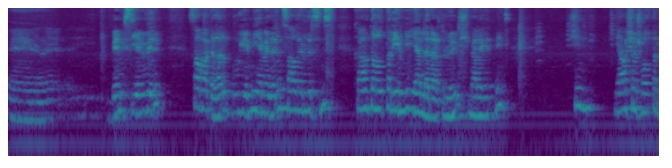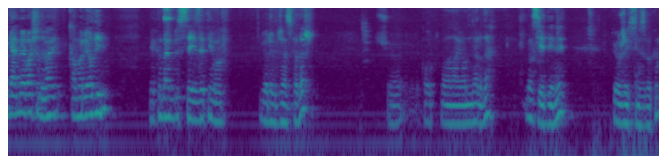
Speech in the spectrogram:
eee BMX yemi verip sabaha kadar bu yemi yemelerini sağlayabilirsiniz. Kanat balıklar yemi yerler her türlü hiç merak etmeyin. Şimdi yavaş yavaş balıklar gelmeye başladı. Ben kamerayı alayım. Yakından bir size izleteyim o görebileceğiniz kadar. Şöyle korkutmadan hayvanları da nasıl yediğini göreceksiniz bakın.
